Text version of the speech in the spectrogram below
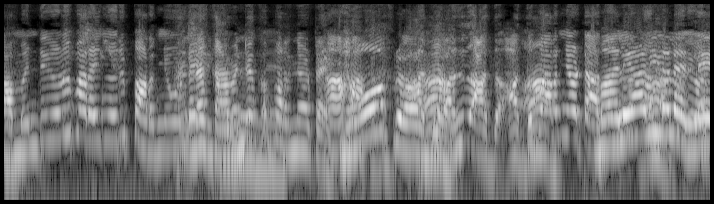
കമന്റുകൾ പറയുന്നവർ പറഞ്ഞോണ്ടേ അല്ല കമന്റ് ഒക്കെ പറഞ്ഞോട്ടെ. അത് അത് അത് അത് പറഞ്ഞോട്ടെ മലയാളികളല്ലേ?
